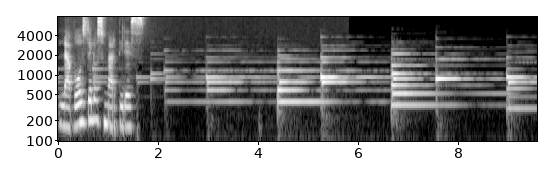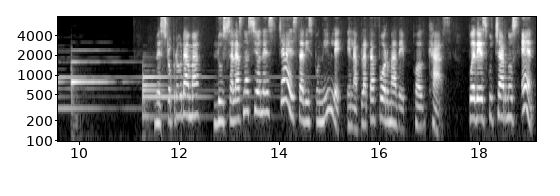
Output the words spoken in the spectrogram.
La voz de los mártires. Nuestro programa Luz a las Naciones ya está disponible en la plataforma de podcast. Puede escucharnos en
